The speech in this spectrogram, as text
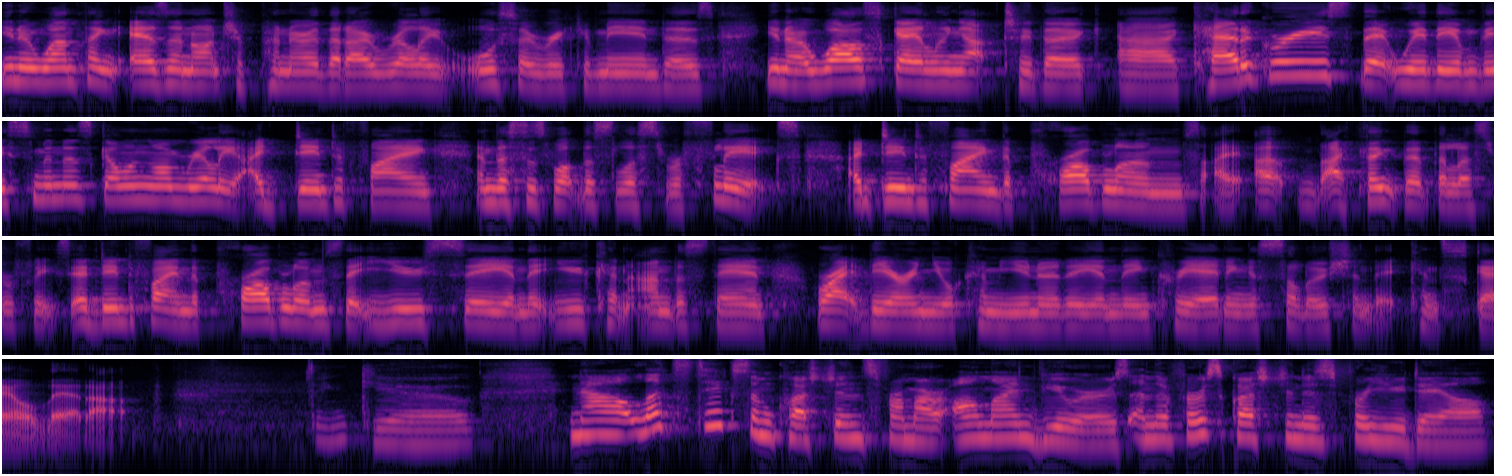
you know, one thing as an entrepreneur that I really also recommend is, you know, while scaling up to the uh, categories that where the investment is going on, really identifying, and this is what this list reflects, identifying the problems, I, uh, I think that the list reflects, identifying the problems that you see and that you can understand right there in your community and then creating a solution that can scale that up. Thank you. Now let's take some questions from our online viewers. And the first question is for you, Dale.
